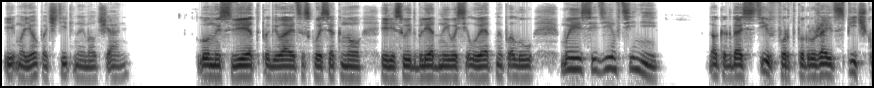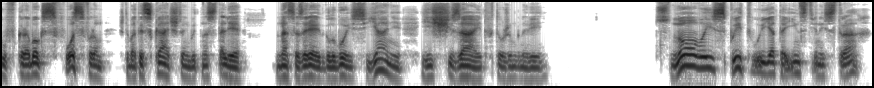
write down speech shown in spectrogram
и мое почтительное молчание. Лунный свет пробивается сквозь окно и рисует бледный его силуэт на полу. Мы сидим в тени. Но когда Стирфорд погружает спичку в коробок с фосфором, чтобы отыскать что-нибудь на столе, нас озаряет голубое сияние и исчезает в то же мгновение. Снова испытываю я таинственный страх.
